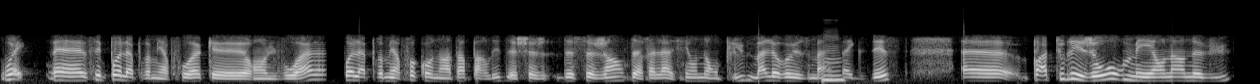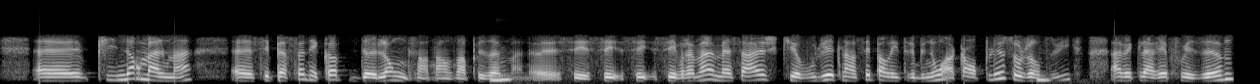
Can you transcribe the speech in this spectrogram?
Oui, euh, c'est pas la première fois qu'on le voit, pas la première fois qu'on entend parler de ce, de ce genre de relation non plus. Malheureusement, mm. ça existe. Euh, pas tous les jours, mais on en a vu. Euh, puis normalement, euh, ces personnes écopent de longues sentences d'emprisonnement. Mm. C'est vraiment un message qui a voulu être lancé par les tribunaux, encore plus aujourd'hui avec l'arrêt Friesen,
